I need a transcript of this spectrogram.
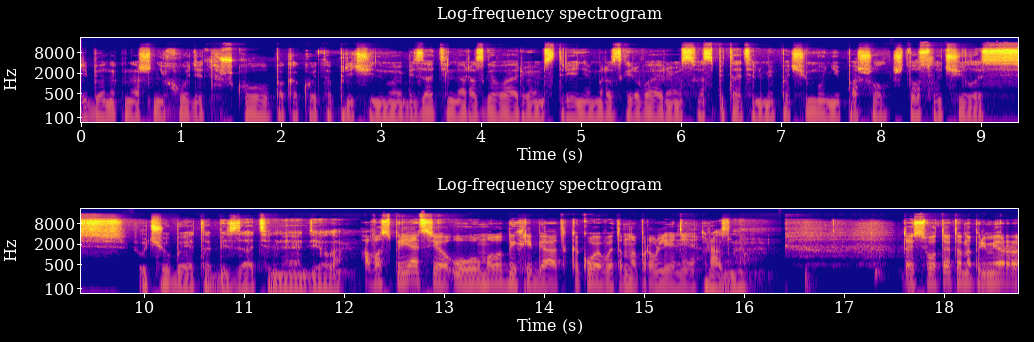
ребенок наш не ходит в школу по какой-то причине, мы обязательно разговариваем с тренером, разговариваем с воспитателями, почему не пошел, что случилось, учеба это обязательное дело. А восприятие у молодых ребят какое в этом направлении? Разное. То есть вот это, например,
